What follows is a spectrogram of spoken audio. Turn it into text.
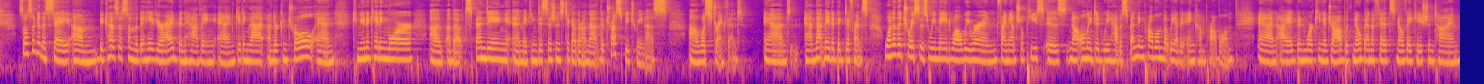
I was also going to say, um, because of some of the behavior I had been having and getting that under control and communicating more uh, about spending and making decisions together on that, the trust between us uh, was strengthened and and that made a big difference. One of the choices we made while we were in financial peace is not only did we have a spending problem, but we had an income problem. And I had been working a job with no benefits, no vacation time,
